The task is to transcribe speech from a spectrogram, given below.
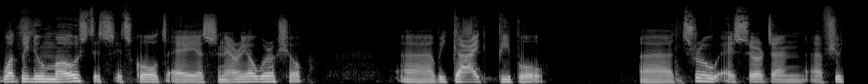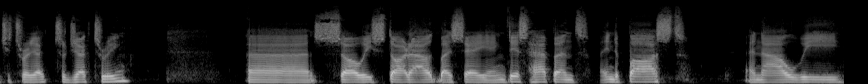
What we do most is it's called a, a scenario workshop. Uh, we guide people uh, through a certain uh, future tra trajectory uh, so we start out by saying this happened in the past, and now we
